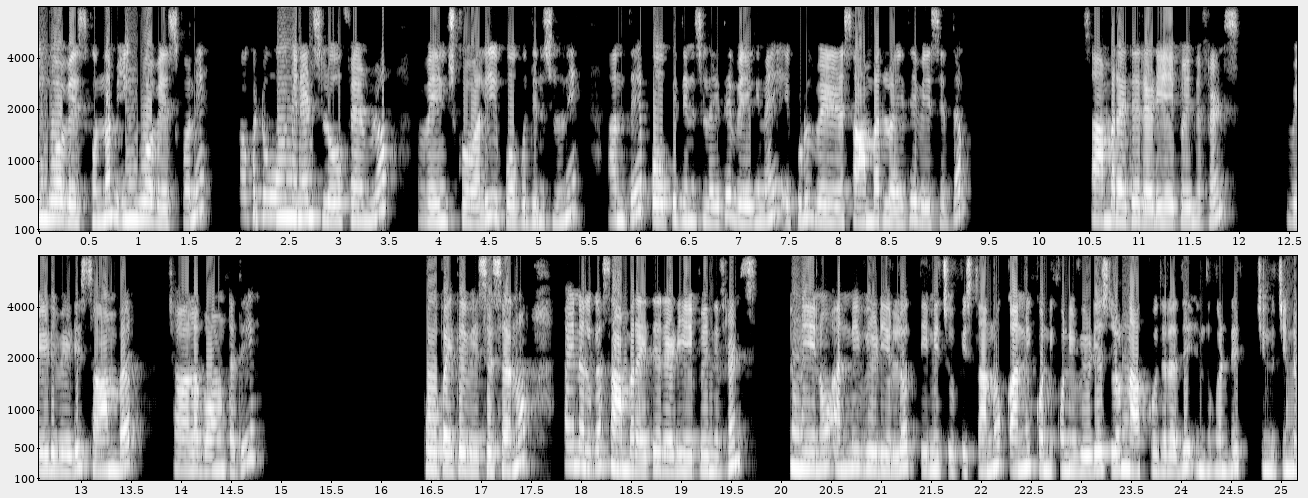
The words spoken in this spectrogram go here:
ఇంగువ వేసుకుందాం. ఇంగువ వేసుకొని ఒక టూ మినిట్స్లో ఫ్లేమ్లో వేయించుకోవాలి ఈ పోపు దినుసులని. అంతే పోపు దినుసులు అయితే వేగినాయి. ఇప్పుడు వే సాంబార్లో అయితే వేసేద్దాం. సాంబార్ అయితే రెడీ అయిపోయింది ఫ్రెండ్స్. వేడి వేడి సాంబార్ చాలా బాగుంటుంది. పోపు అయితే వేసేసాను. ఫైనల్గా సాంబార్ అయితే రెడీ అయిపోయింది ఫ్రెండ్స్. నేను అన్ని వీడియోల్లో తిని చూపిస్తాను. కానీ కొన్ని కొన్ని వీడియోస్లో నాకు కుదరదు. ఎందుకంటే చిన్న చిన్న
